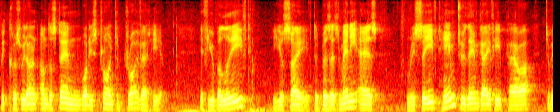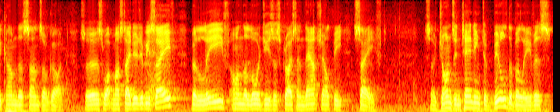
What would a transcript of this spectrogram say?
because we don't understand what he's trying to drive at here. If you believed, you're saved. But as many as received him, to them gave he power to become the sons of God. Sirs, what must I do to be saved? Believe on the Lord Jesus Christ, and thou shalt be saved. So John's intending to build the believers,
